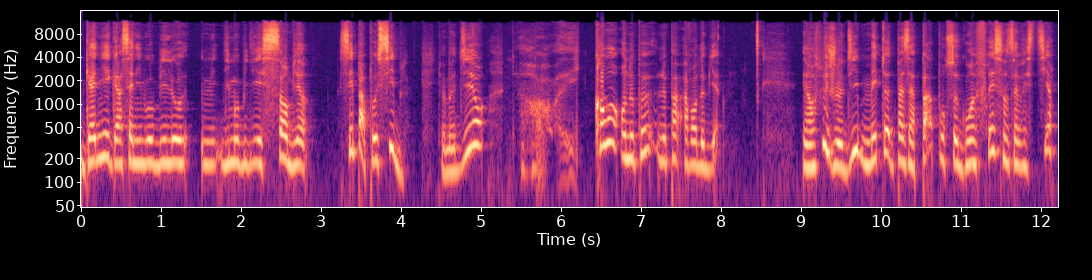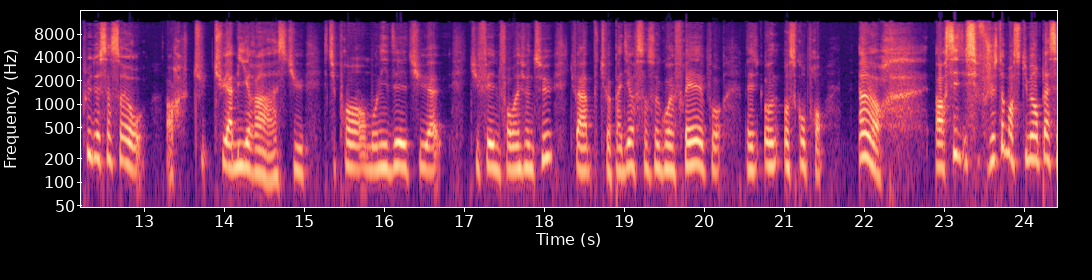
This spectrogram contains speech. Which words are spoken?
gagner grâce à l'immobilier sans bien, c'est pas possible. Tu vas me dire, oh, comment on ne peut ne pas avoir de bien? Et ensuite, je dis méthode pas à pas pour se goinfrer sans investir plus de 500 euros. Alors, tu, habilleras. Hein. Si, tu, tu prends mon idée, tu, tu fais une formation dessus, tu vas, tu vas pas dire sans se goinfrer. Pour... on, se comprend. Alors, alors si, justement, si tu mets en place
